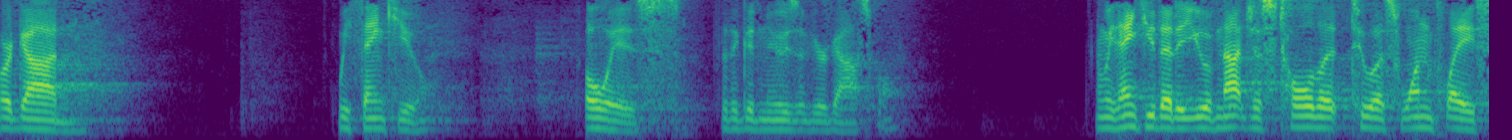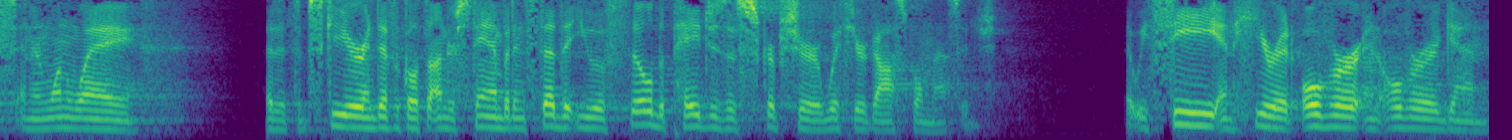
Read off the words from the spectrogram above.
Lord God, we thank you always for the good news of your gospel. And we thank you that you have not just told it to us one place and in one way, that it's obscure and difficult to understand, but instead that you have filled the pages of Scripture with your gospel message. That we see and hear it over and over again.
